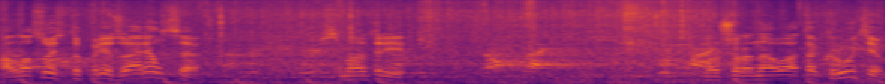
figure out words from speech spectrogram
а лосось-то прижарился. Смотри. Может, рановато крутим?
